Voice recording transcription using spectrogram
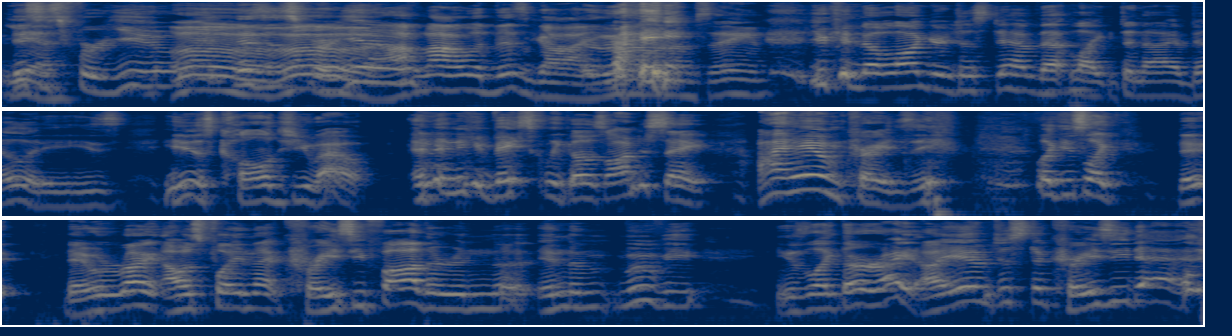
this Yeah. is for you. Oh, this is for oh, you. I'm not with this guy. You know Right? what I'm saying? you can no longer just have that like deniability. He's he just called you out, and then he basically goes on to say, "I am crazy." like he's like they they were right. I was playing that crazy father in the in the movie. He's like, they're right. I am just a crazy dad.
